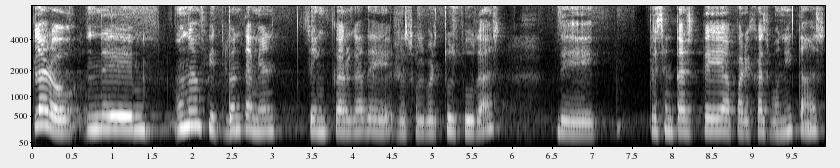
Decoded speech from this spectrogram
Claro, un anfitrión también se encarga de resolver tus dudas, de presentarte a parejas bonitas,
